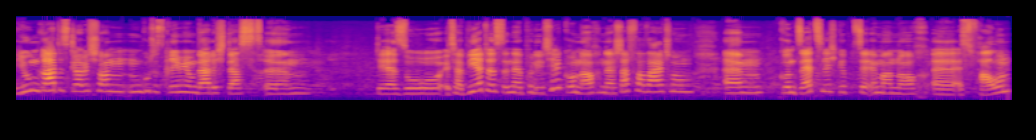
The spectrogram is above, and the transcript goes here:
Der Jugendrat ist, glaube ich, schon ein gutes Gremium, dadurch, dass ähm, der so etabliert ist in der Politik und auch in der Stadtverwaltung. Ähm, grundsätzlich gibt es ja immer noch äh, SVen,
